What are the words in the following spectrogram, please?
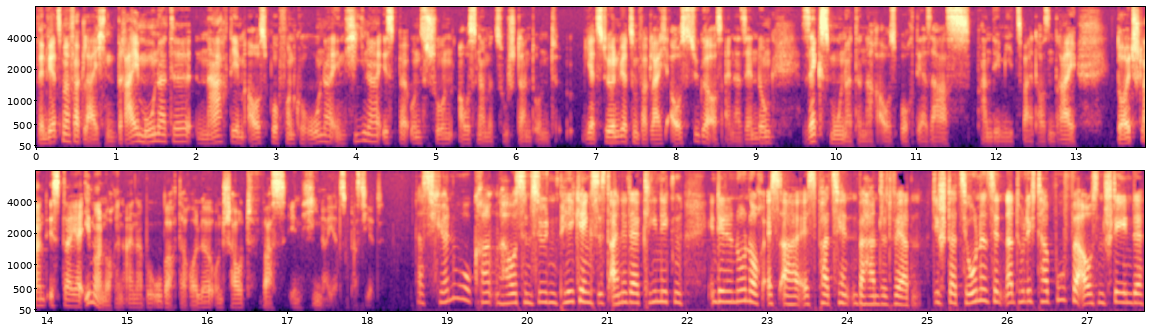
Wenn wir jetzt mal vergleichen, drei Monate nach dem Ausbruch von Corona in China ist bei uns schon Ausnahmezustand und jetzt hören wir zum Vergleich Auszüge aus einer Sendung sechs Monate nach Ausbruch der SARS-Pandemie 2003. Deutschland ist da ja immer noch in einer Beobachterrolle und schaut, was in China jetzt passiert. Das Hyunwoo-Krankenhaus im Süden Pekings ist eine der Kliniken, in denen nur noch SARS-Patienten behandelt werden. Die Stationen sind natürlich tabu für Außenstehende.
